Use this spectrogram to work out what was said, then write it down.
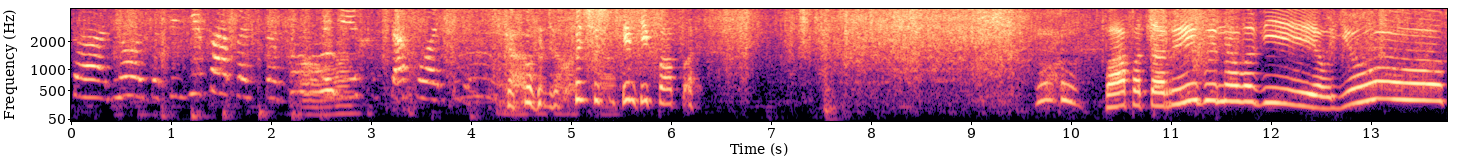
Да, ну, подожди, папа, что у них такой. Какой ты хочешь, бери, папа. Папа-то рыбы наловил. Ёп,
